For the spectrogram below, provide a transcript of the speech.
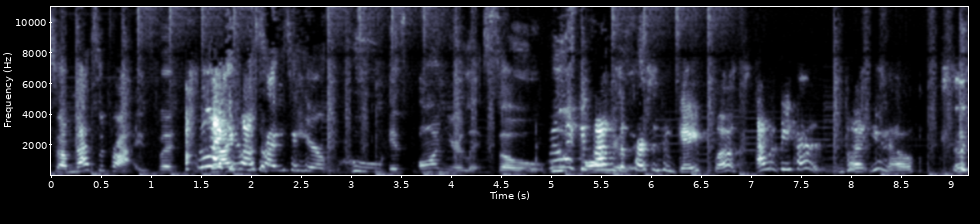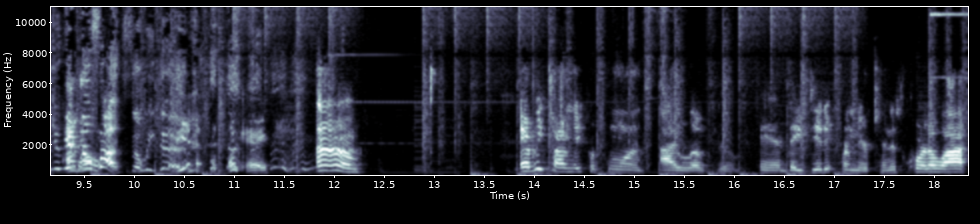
so I'm not surprised. But I, feel like I am excited a, to hear who is on your list. So I feel like if I was the person who gave fucks, I would be hurt. But you know, but you get no fucks, so we good. Yeah. Okay. um every time they performed, I loved them, and they did it from their tennis court a lot.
